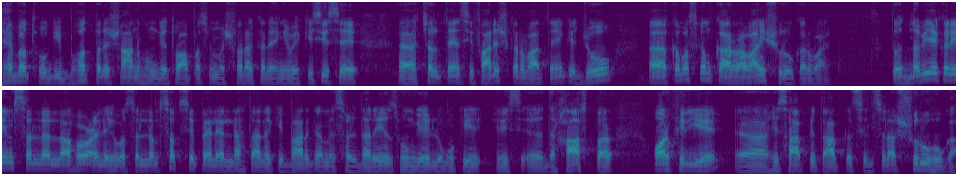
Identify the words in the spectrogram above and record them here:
حیبت ہوگی، بہت پریشان ہوں گے تو آپس میں مشورہ کریں گے۔ وہ کسی سے چلتے ہیں، سفارش کرواتے ہیں کہ جو کم از کم کارروائی شروع کروائے۔ تو نبی کریم صلی اللہ علیہ وسلم سب سے پہلے اللہ تعالیٰ کی بارگاہ میں سجدہ ریز ہوں گے لوگوں کی یعنی، درخواست پر اور پھر یہ حساب کتاب کا سلسلہ شروع ہوگا۔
